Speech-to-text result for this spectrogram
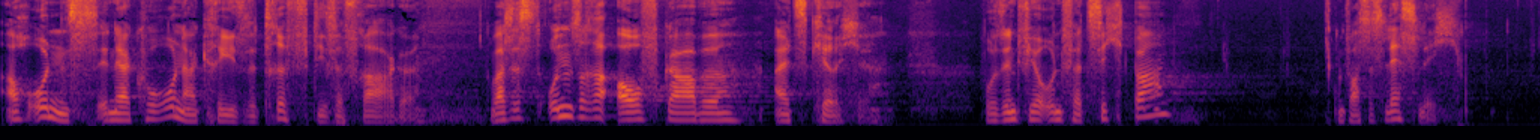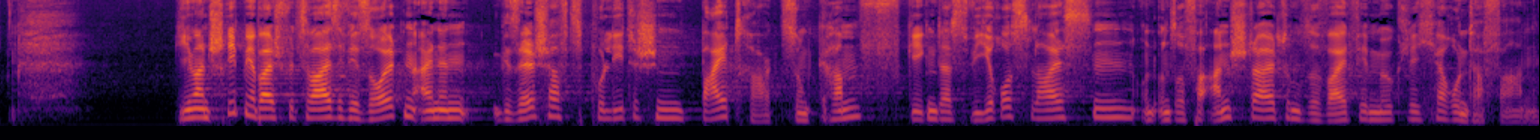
Auch uns in der Corona-Krise trifft diese Frage. Was ist unsere Aufgabe als Kirche? Wo sind wir unverzichtbar? Und was ist lässlich? Jemand schrieb mir beispielsweise, wir sollten einen gesellschaftspolitischen Beitrag zum Kampf gegen das Virus leisten und unsere Veranstaltung so weit wie möglich herunterfahren,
